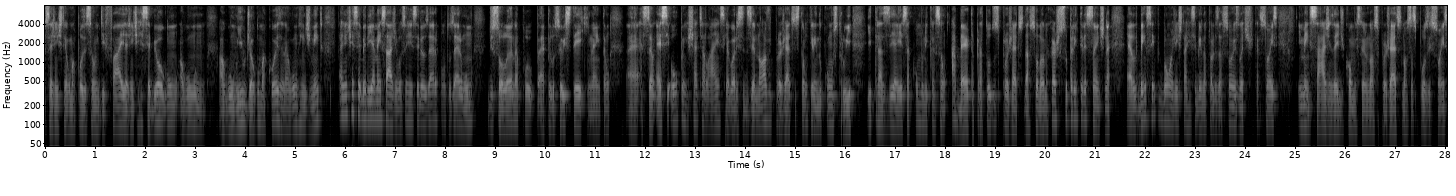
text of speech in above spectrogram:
se a gente tem alguma posição em DeFi, a gente recebeu algum algum algum yield, alguma coisa, né, algum rendimento, a gente receberia a mensagem, você recebeu 0.01 de Solana por, é, pelo seu staking, né? Então, é, são, esse Open Chat Alliance, que agora esses 19 projetos estão querendo construir e trazer aí essa comunicação aberta para todos os projetos da Solana, que eu acho super interessante, né? É bem sempre bom a gente estar tá recebendo atualizações, notificações e mensagens aí de como estão os nossos projetos, nossas posições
